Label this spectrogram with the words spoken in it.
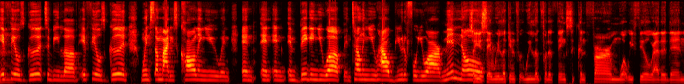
It Mhm. feels good to be loved. It feels good when somebody's calling you and and and and, and bigging you up and telling you how beautiful you are. Men know So you say we're looking for we look for the things to confirm what we feel rather than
